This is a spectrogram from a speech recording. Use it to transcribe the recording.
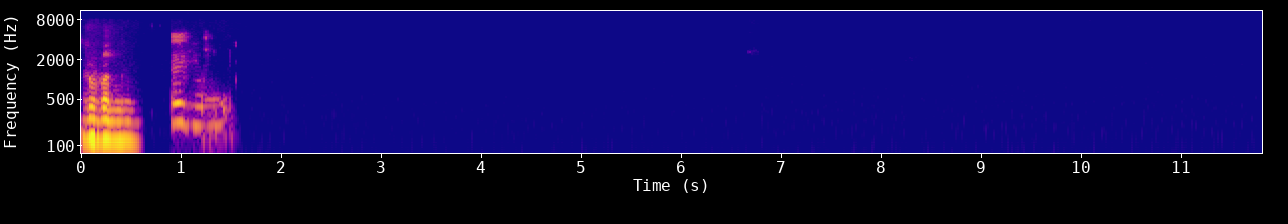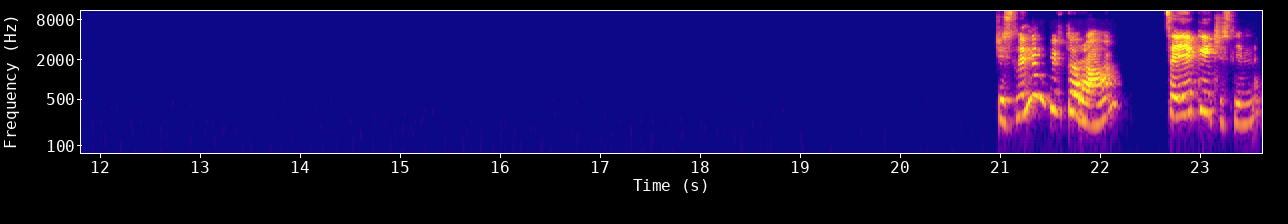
Вони. Угу. Числівник півтора. Це який числівник?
